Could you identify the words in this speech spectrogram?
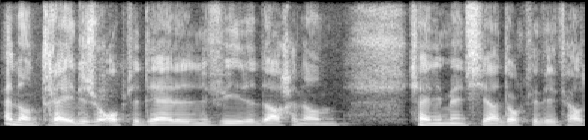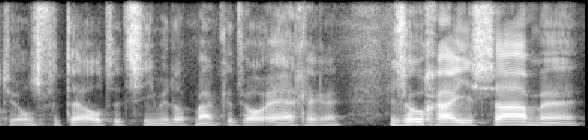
En dan treden ze op de derde en de vierde dag en dan zijn die mensen, ja dokter, dit had u ons verteld, dat zien we, dat maakt het wel erger. En zo ga je samen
